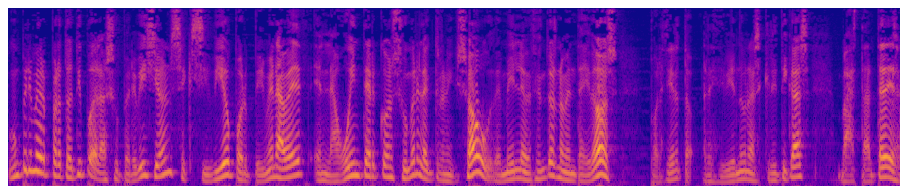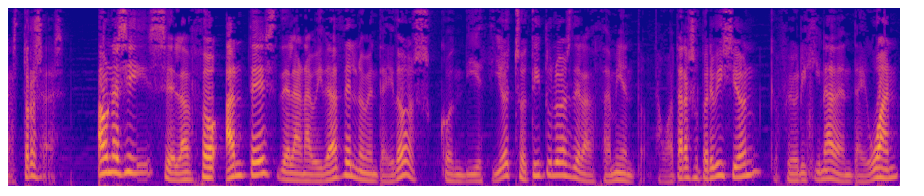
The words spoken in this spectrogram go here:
un primer prototipo de la Supervision se exhibió por primera vez en la Winter Consumer Electronic Show de 1992, por cierto, recibiendo unas críticas bastante desastrosas. Aún así, se lanzó antes de la Navidad del 92, con 18 títulos de lanzamiento. La Watara Supervision, que fue originada en Taiwán,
